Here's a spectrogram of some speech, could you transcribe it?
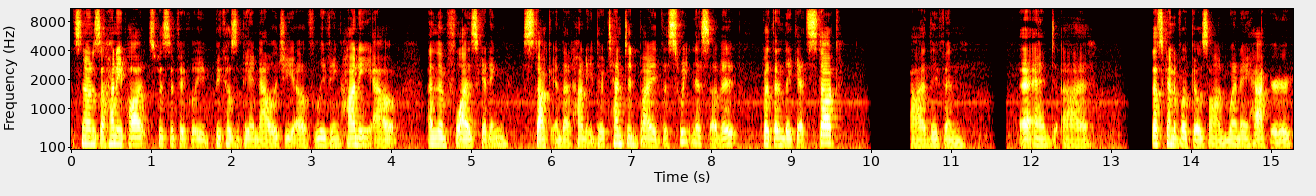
it's known as a honeypot specifically because of the analogy of leaving honey out and then flies getting stuck in that honey. They're tempted by the sweetness of it, but then they get stuck. Uh, they've been, and uh, that's kind of what goes on when a hacker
